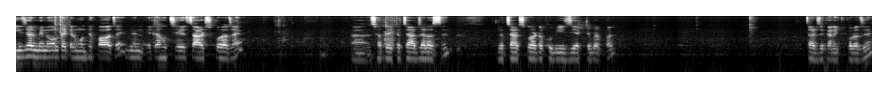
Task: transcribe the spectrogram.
ইউজার ম্যানুয়ালটা এটার মধ্যে পাওয়া যায়। ইভেন এটা হচ্ছে চার্জ করা যায়। সাথে একটা চার্জার আছে। এটা চার্জ করাটা খুব ইজি একটা ব্যাপার। চার্জে কানেক্ট করা যায়।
